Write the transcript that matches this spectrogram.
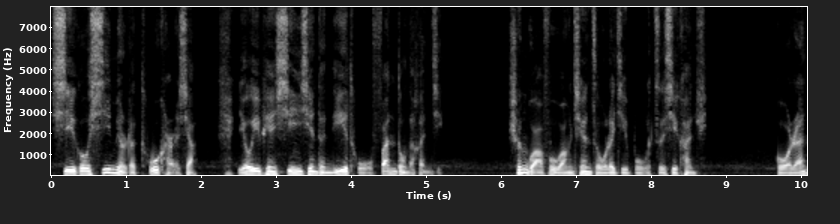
西沟西面的土坎下，有一片新鲜的泥土翻动的痕迹。陈寡妇往前走了几步，仔细看去，果然，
